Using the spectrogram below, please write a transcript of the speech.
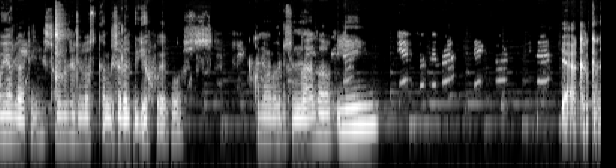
Hoy hablaré sobre los cambios de los videojuegos, cómo ha evolucionado y... Ya, creo que no.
